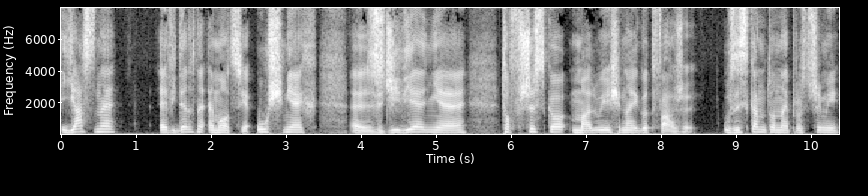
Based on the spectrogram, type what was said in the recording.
jasne ewidentne emocje, uśmiech, e, zdziwienie, to wszystko maluje się na jego twarzy. Uzyskano to najprostszymi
